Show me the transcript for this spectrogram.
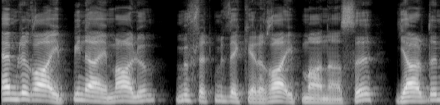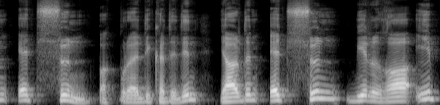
emri gaib, binayı malum, müfret müzekkeri gaib manası yardım etsün. Bak buraya dikkat edin. Yardım etsün bir gaib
